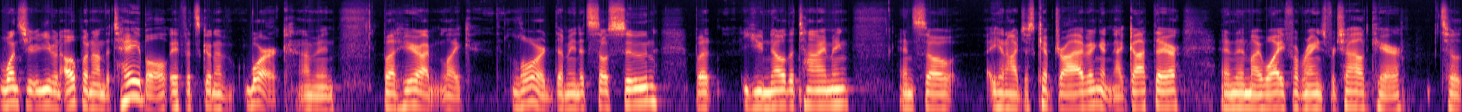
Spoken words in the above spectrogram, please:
once you're even open on the table if it's going to work. I mean, but here I'm like, Lord, I mean, it's so soon, but you know the timing. And so, you know, I just kept driving and I got there. And then my wife arranged for childcare to,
